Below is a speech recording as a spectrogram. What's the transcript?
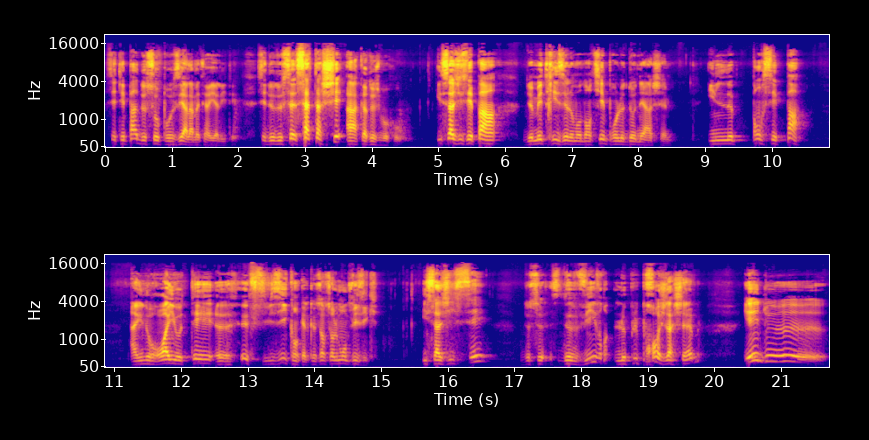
c'était pas de s'opposer à la matérialité, c'est de, s'attacher à Kadosh Bokhu. Il ne s'agissait pas de maîtriser le monde entier pour le donner à Hachem. Il ne pensait pas à une royauté euh, physique, en quelque sorte, sur le monde physique. Il s'agissait de, vivre le plus proche d'Hachem et de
